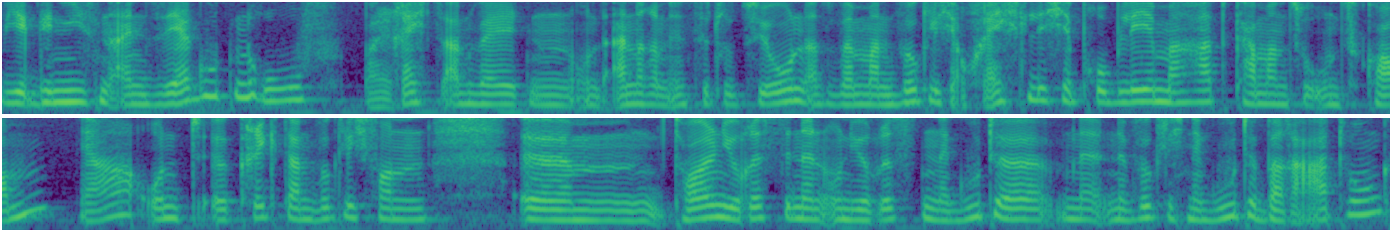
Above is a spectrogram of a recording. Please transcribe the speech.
Wir genießen einen sehr guten Ruf bei Rechtsanwälten und anderen Institutionen. Also wenn man wirklich auch rechtliche Probleme hat, kann man zu uns kommen ja, und äh, kriegt dann wirklich von ähm, tollen Juristinnen und Juristen eine, gute, eine, eine wirklich eine gute Beratung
